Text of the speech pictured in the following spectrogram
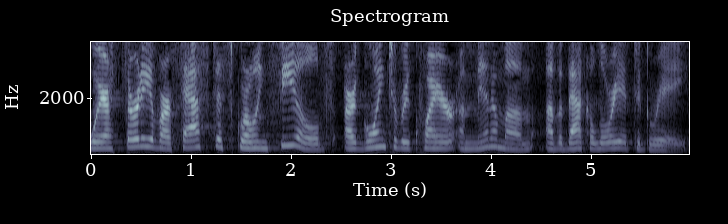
where 30 of our fastest growing fields are going to require a minimum of a baccalaureate degree.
